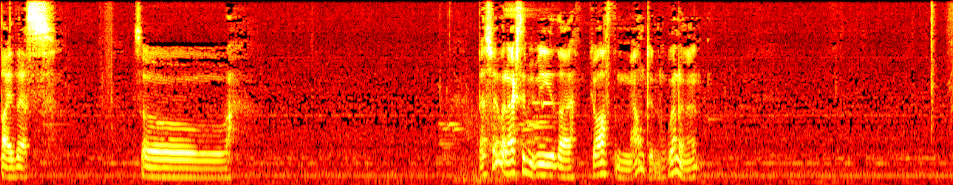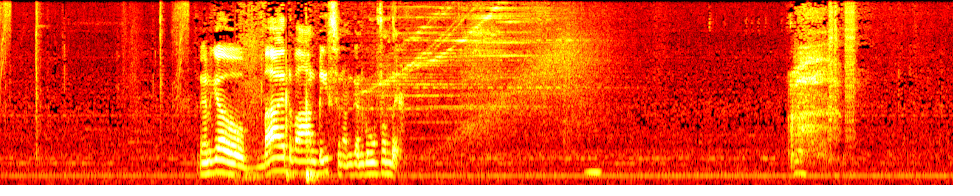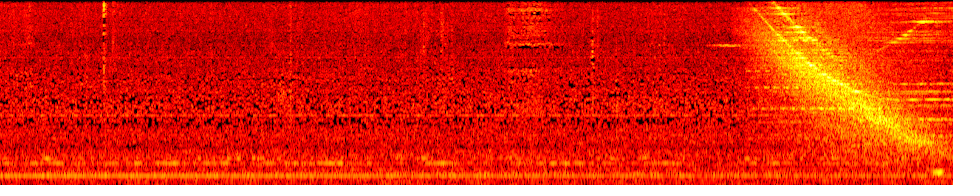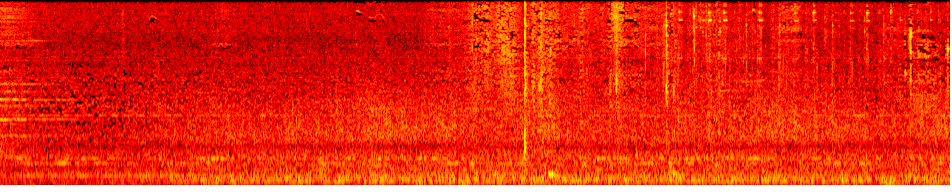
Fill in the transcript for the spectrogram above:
by this. So... Best way would actually be the go off the mountain, wouldn't it? I'm gonna go by Divine Beast and I'm gonna go from there.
